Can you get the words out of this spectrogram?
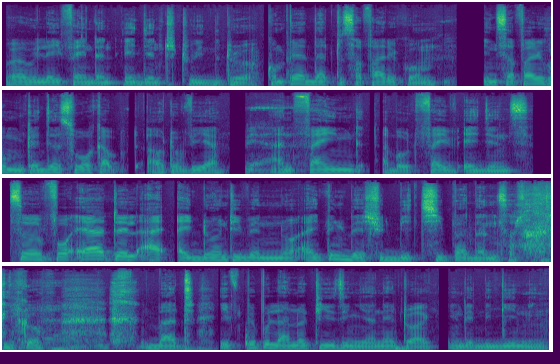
where will I find an agent to withdraw? Compare that to Safaricom. In Safaricom, you can just walk out, out of here Yeah. and find about five agents. So for Airtel, I, I don't even know. I think they should be cheaper than Safaricom. but if people are not using your network in the beginning,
